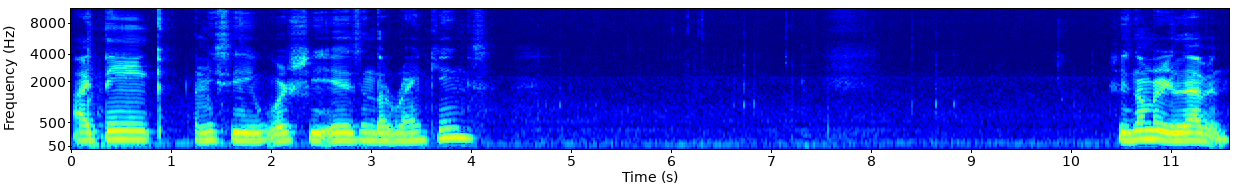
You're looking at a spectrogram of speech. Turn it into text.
I think let me see where she is in the rankings. She's number 11.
